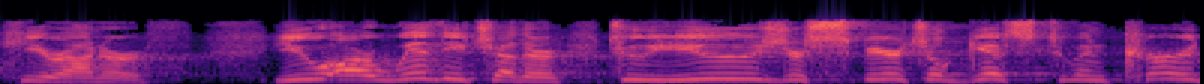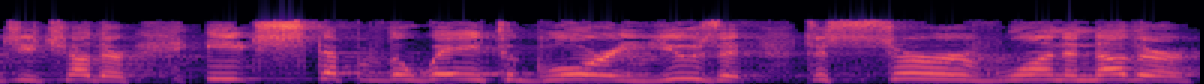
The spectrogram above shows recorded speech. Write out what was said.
here on earth. You are with each other to use your spiritual gifts to encourage each other each step of the way to glory. Use it to serve one another.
